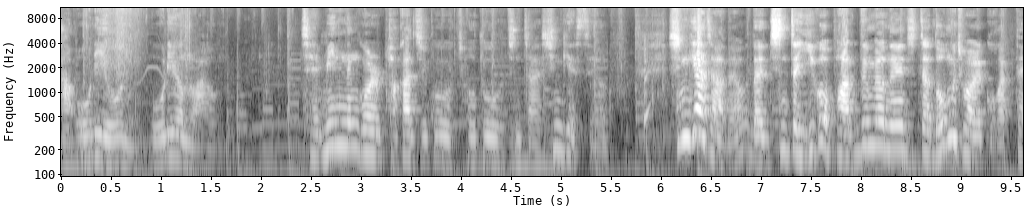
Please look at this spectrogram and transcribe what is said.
아 오리온 오리온 wow 재밌는 걸 봐가지고 저도 진짜 신기했어요. 신기하지 않아요? 나 진짜 이거 받으면은 진짜 너무 좋아할 것 같아.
